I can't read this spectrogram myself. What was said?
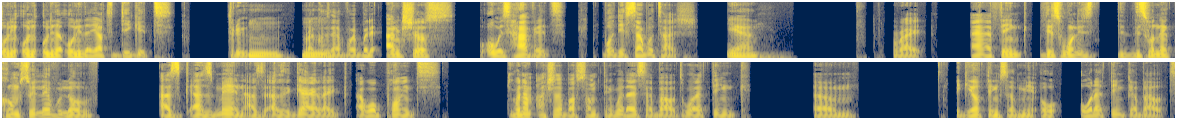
only only only that, only that you have to dig it through Mm. right because Mm. they avoid but the anxious always have it but they sabotage Yeah. right? And I think this one is this one that comes to a level of as as men, as as a guy, like at what point when I'm anxious about something, whether it's about what I think um a girl thinks of me or, or what I think about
